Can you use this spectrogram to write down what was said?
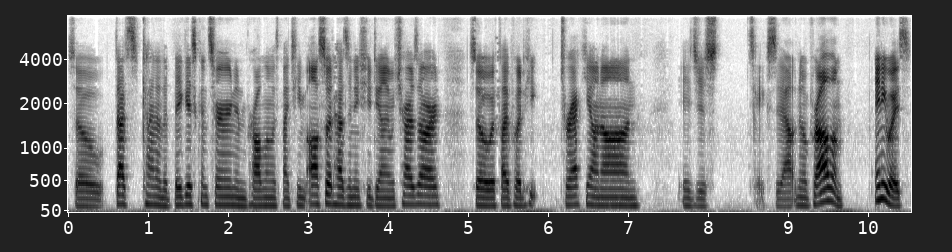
So that's kind of the biggest concern and problem with my team. Also, it has an issue dealing with Charizard. So if I put he Terrakion on, it just takes it out no problem. Anyways,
